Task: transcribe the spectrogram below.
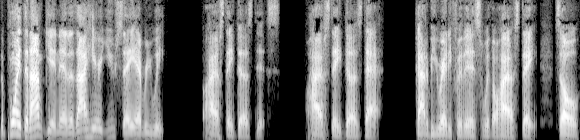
the point that I'm getting at is I hear you say every week, Ohio State does this, Ohio State does that. Got to be ready for this with Ohio State. So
